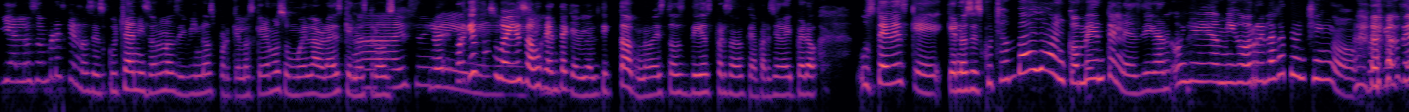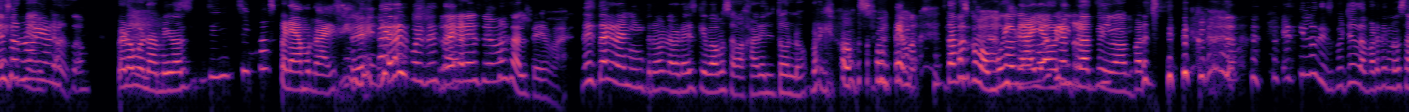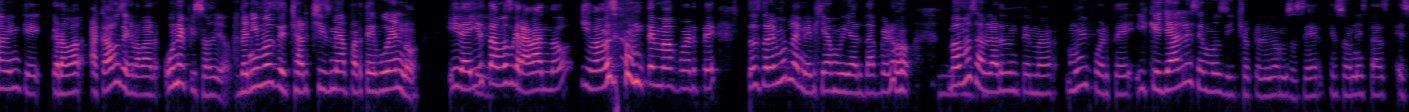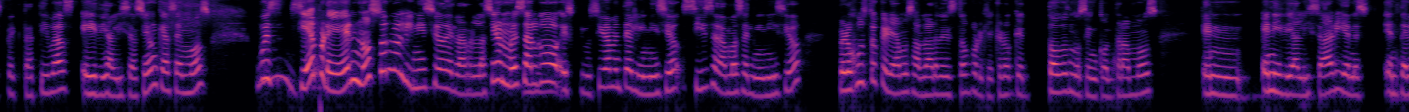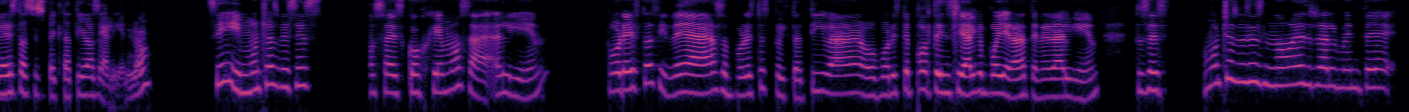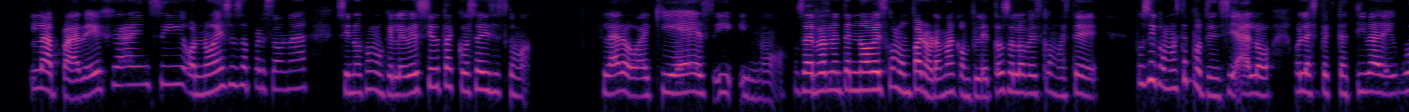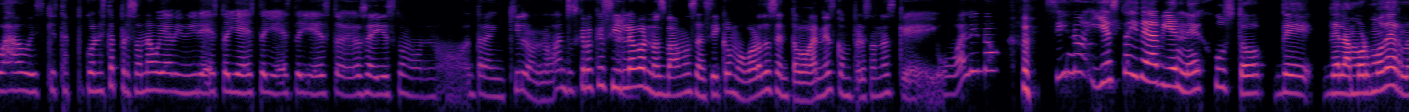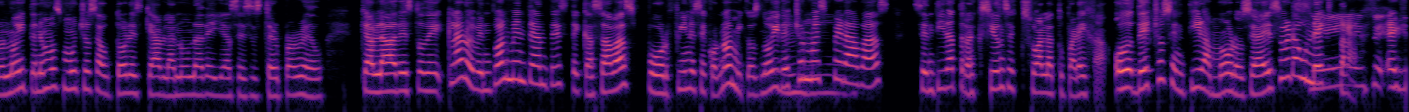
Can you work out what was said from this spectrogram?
Y, a los hombres que nos escuchan y son unos divinos porque los queremos un buen, la verdad es que nuestros... Porque estos güeyes son gente que vio el TikTok, ¿no? Estos 10 personas que aparecieron ahí, pero ustedes que, que nos escuchan, vayan, comenten, les digan, oye, amigo, relájate un chingo. Porque eso no, yo no, pero bueno, amigos, sin, más preámbulo, ya después de regresemos al tema. De esta gran intro, la verdad es que vamos a bajar el tono, porque vamos a un tema, estamos como muy high ahorita. Rápido, aparte. es que los escuchas aparte no saben que graba, acabamos de grabar un episodio, venimos de echar chisme aparte bueno, y de ahí estamos grabando y vamos a un tema fuerte. Entonces traemos la energía muy alta, pero vamos a hablar de un tema muy fuerte y que ya les hemos dicho que lo íbamos a hacer, que son estas expectativas e idealización que hacemos pues siempre, ¿eh? No solo al inicio de la relación, no es algo exclusivamente al inicio, sí se da más al inicio, pero justo queríamos hablar de esto porque creo que todos nos encontramos en, en idealizar y en, en tener estas expectativas de alguien, ¿no? Sí, muchas veces, o sea, escogemos a alguien por estas ideas o por esta expectativa o por este potencial que puede llegar a tener alguien. Entonces, muchas veces no es realmente la pareja en sí o no es esa persona, sino como que le ves cierta cosa y dices como, claro, aquí es y, y no. O sea, realmente no ves como un panorama completo, solo ves como este pues sí, como este potencial o, o la expectativa de, wow, es que esta, con esta persona voy a vivir esto y esto y esto y esto, o sea, y es como, no, tranquilo, ¿no? Entonces creo que sí, luego nos vamos así como gordos en toboganes con personas que igual y no. Sí, no, y esta idea viene justo de, del amor moderno, ¿no? Y tenemos muchos autores que hablan, una de ellas es Esther Perel, que hablaba de esto de, claro, eventualmente antes te casabas por fines económicos, ¿no? Y de hecho no esperabas sentir atracción sexual a tu pareja o de hecho sentir amor, o sea, eso era un extra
